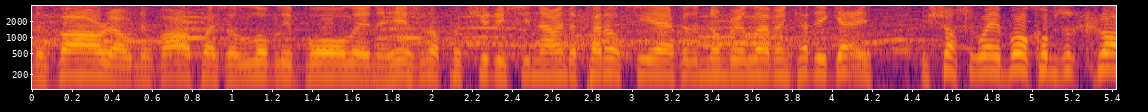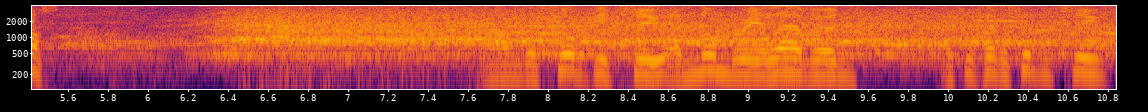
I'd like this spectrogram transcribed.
Navarro. Navarro plays a lovely ball in. Here's an opportunity now in the penalty area for the number 11. Can he get it? He shot away. Ball comes across. And the substitute, and number 11, I should say the substitute,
